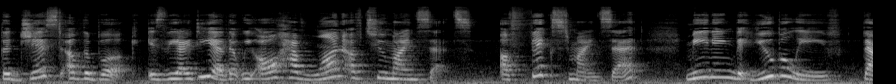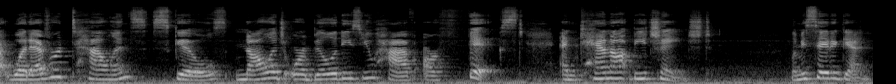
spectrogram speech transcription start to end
The gist of the book is the idea that we all have one of two mindsets a fixed mindset, meaning that you believe that whatever talents, skills, knowledge, or abilities you have are fixed and cannot be changed. Let me say it again.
